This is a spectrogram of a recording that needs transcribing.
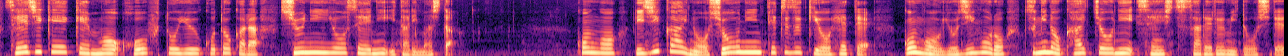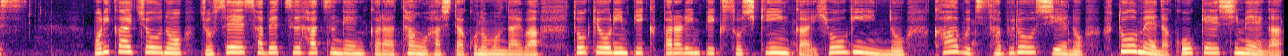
政治経験も豊富ということから就任要請に至りました。今後理事会の承認手続きを経て午後4時ごろ次の会長に選出される見通しです。森会長の女性差別発言から端を発したこの問題は東京オリンピック・パラリンピック組織委員会評議員の川淵三郎氏への不透明な後継指名が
